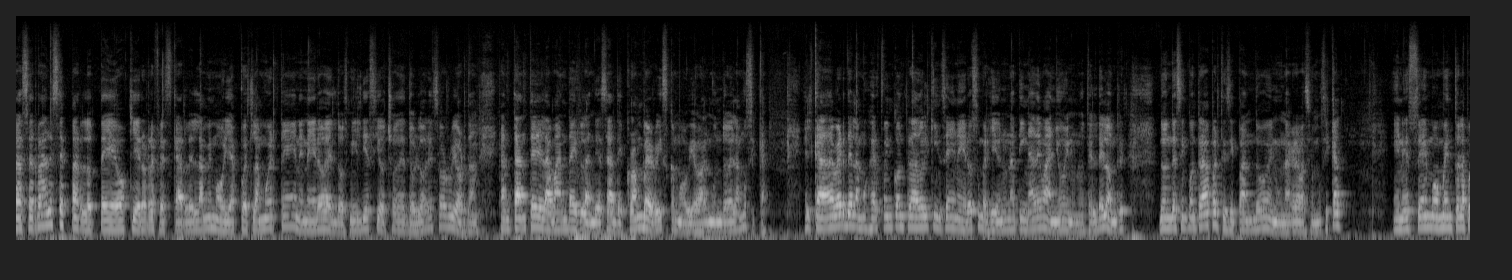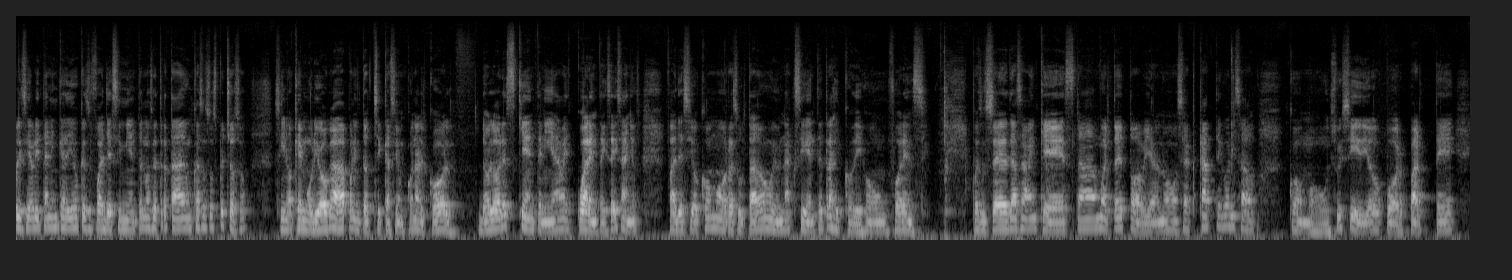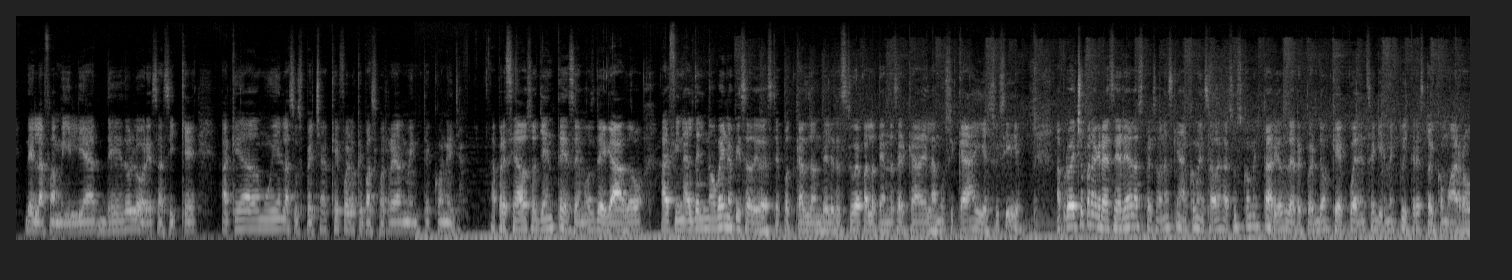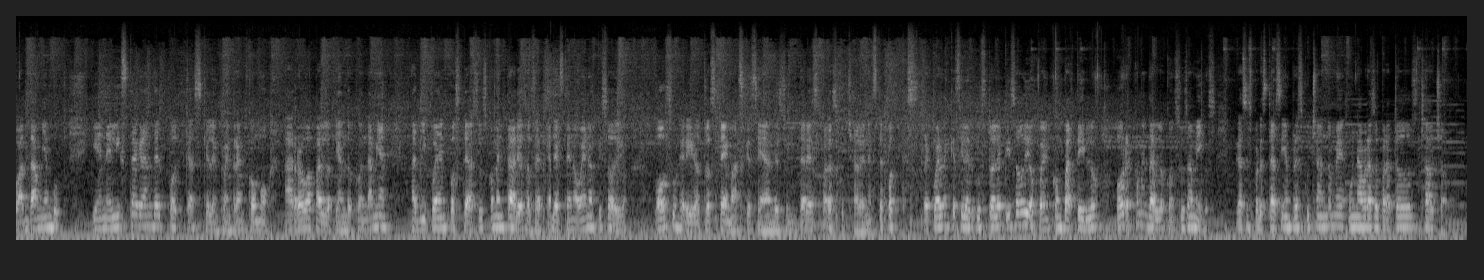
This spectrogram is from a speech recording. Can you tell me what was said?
Para cerrar este parloteo quiero refrescarles la memoria pues la muerte en enero del 2018 de Dolores O'Riordan, cantante de la banda irlandesa The Cranberries, conmovió al mundo de la música. El cadáver de la mujer fue encontrado el 15 de enero sumergido en una tina de baño en un hotel de Londres, donde se encontraba participando en una grabación musical. En ese momento la policía británica dijo que su fallecimiento no se trataba de un caso sospechoso, sino que murió ahogada por intoxicación con alcohol. Dolores, quien tenía 46 años, falleció como resultado de un accidente trágico, dijo un forense. Pues ustedes ya saben que esta muerte todavía no se ha categorizado como un suicidio por parte de la familia de Dolores, así que ha quedado muy en la sospecha qué fue lo que pasó realmente con ella. Apreciados oyentes, hemos llegado al final del noveno episodio de este podcast donde les estuve paloteando acerca de la música y el suicidio. Aprovecho para agradecerle a las personas que han comenzado a dejar sus comentarios. Les recuerdo que pueden seguirme en Twitter, estoy como arroba DamianBook y en el Instagram del podcast que lo encuentran como arroba parloteando con Damián. Allí pueden postear sus comentarios acerca de este noveno episodio o sugerir otros temas que sean de su interés para escuchar en este podcast. Recuerden que si les gustó el episodio pueden compartirlo o recomendarlo con sus amigos. Gracias por estar siempre escuchándome. Un abrazo para todos. Chao, chao.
